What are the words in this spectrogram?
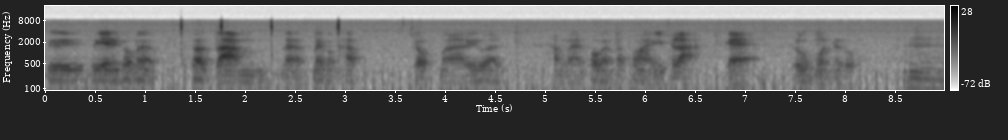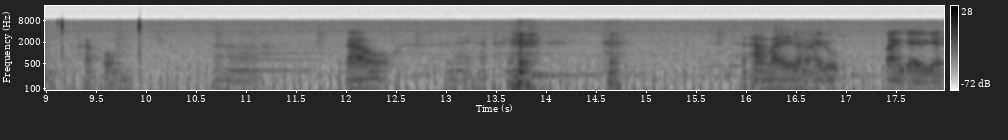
คือเรียนก็ไม่ก็ตามแบบไม่บังคับจบมาหรือว่าทำงานพ่อบังคับพ่อให้อิสระแกรู้หมดนะลูกอืมครับผมอ่าแล้วยังไงฮะจะถามอะ ไรจะล่ะมาให้ลูกตั้งใจเรียน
